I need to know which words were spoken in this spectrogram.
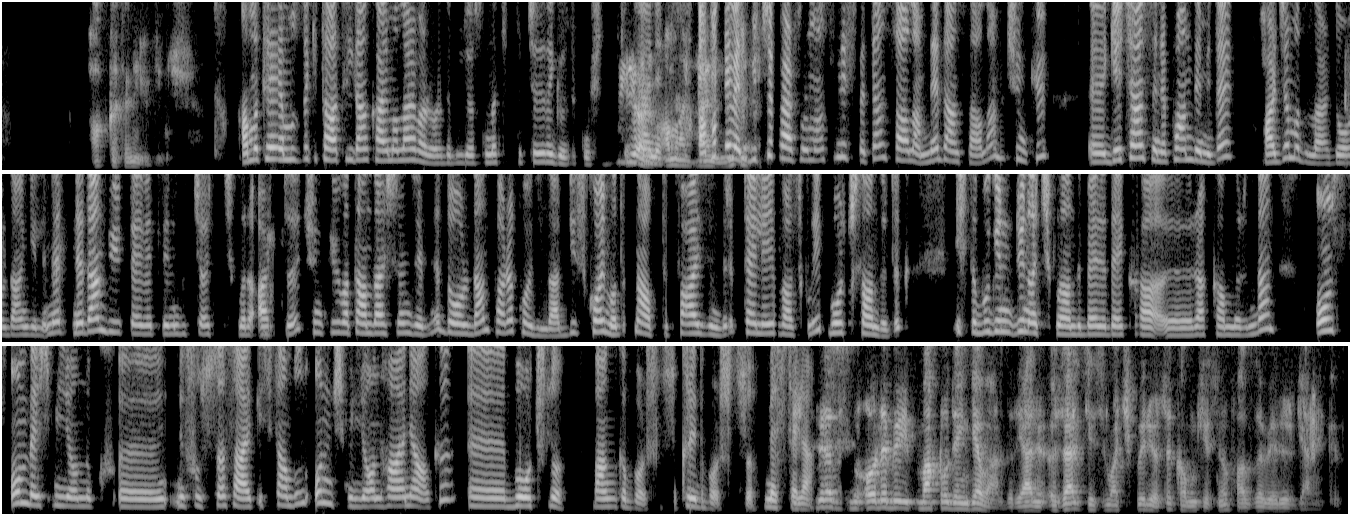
hakikaten ilginç. Ama Temmuz'daki tatilden kaymalar var orada biliyorsun. Nakit bütçede de gözükmüş. Biliyorum yani, ama, yani, ama evet bütçe performansı nispeten sağlam. Neden sağlam? Çünkü e, geçen sene pandemide harcamadılar doğrudan gelin. Ne, neden büyük devletlerin bütçe açıkları arttı? Çünkü vatandaşların cebine doğrudan para koydular. Biz koymadık ne yaptık? Faiz indirip TL'yi baskılayıp borçlandırdık. İşte bugün dün açıklandı BDDK e, rakamlarından 10, 15 milyonluk e, nüfusa sahip İstanbul'un 13 milyon hane halkı e, borçlu, banka borçlusu, kredi borçlusu mesela. Biraz orada bir makro denge vardır. Yani özel kesim açık veriyorsa kamu kesimi fazla verir genellikle.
